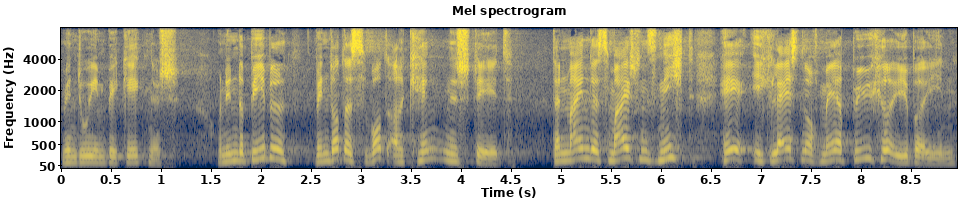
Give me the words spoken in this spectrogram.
wenn du ihm begegnest. Und in der Bibel, wenn dort das Wort Erkenntnis steht, dann meint es meistens nicht, hey, ich lese noch mehr Bücher über ihn.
